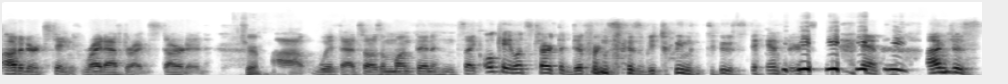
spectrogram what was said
auditor exchange right after I'd started. Sure. Uh, with that, so I was a month in, and it's like, okay, let's chart the differences between the two standards. and I'm just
